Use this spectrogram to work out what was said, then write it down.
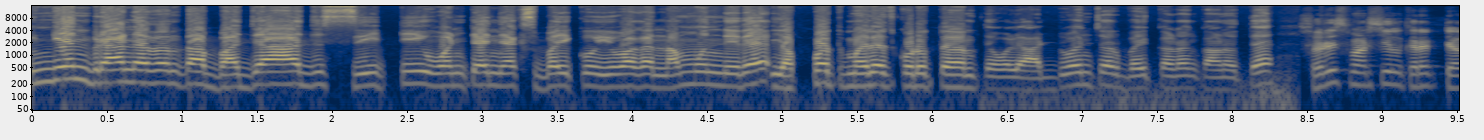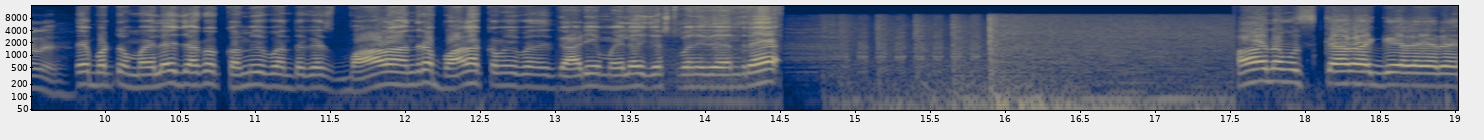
ಇಂಡಿಯನ್ ಬ್ರ್ಯಾಂಡ್ ಆದಂತ Bajaj CT one ten X bike ಇವಾಗ ನಮ್ ಮುಂದಿದೆ. ಎಪ್ಪತ್ ಮೈಲೇಜ್ ಕೊಡುತ್ತೆ ಅಂತ ಒಳ್ಳೆ ಅಡ್ವೆಂಚರ್ ಬೈಕ್ ಕಣಂಗ್ ಕಾಣುತ್ತೆ. ಸರ್ವಿಸ್ ಮಾಡಿಸಿಲ್ ಕರೆಕ್ಟ್ ಹೇಳಿ. ಬಟ್ ಮೈಲೇಜ್ ಆಗೋ ಕಮ್ಮಿ ಬಂತ ಗೈಸ್ ಬಹಳ ಅಂದ್ರೆ ಬಹಳ ಕಮ್ಮಿ ಬಂದಿದೆ. ಗಾಡಿ ಮೈಲೇಜ್ ಎಷ್ಟು ಬಂದಿದೆ ಅಂದ್ರೆ. ಹಾ ನಮಸ್ಕಾರ ಗೆಳೆಯರೆ.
